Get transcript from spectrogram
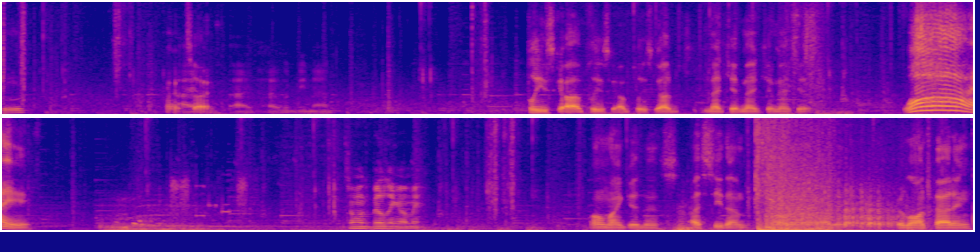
Hmm? Alright, I, sorry. I, I would be mad. Please God, please God, please God. Medkit, medkit, medkit. Why? Someone's building on me. Oh my goodness. I see them. Oh no, Robby. They're launch padding.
